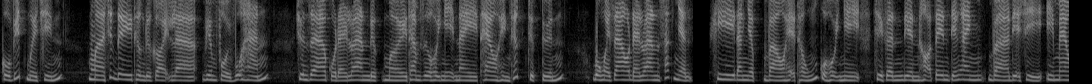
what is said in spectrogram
COVID-19, mà trước đây thường được gọi là viêm phổi Vũ Hán. Chuyên gia của Đài Loan được mời tham dự hội nghị này theo hình thức trực tuyến. Bộ Ngoại giao Đài Loan xác nhận khi đăng nhập vào hệ thống của hội nghị chỉ cần điền họ tên tiếng Anh và địa chỉ email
